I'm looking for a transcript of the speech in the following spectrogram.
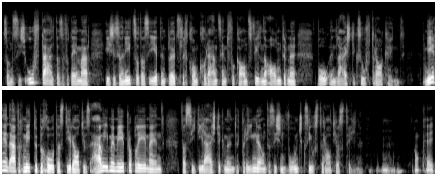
sondern es ist aufteilt. Also von dem her ist es ja nicht so, dass ihr dann plötzlich Konkurrenz habt von ganz vielen anderen, die einen Leistungsauftrag haben. Wir haben einfach mitbekommen, dass die Radios auch immer mehr Probleme haben, dass sie die Leistungen bringen müssen. Und das ist ein Wunsch aus der Radioszene. Mhm. Okay.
